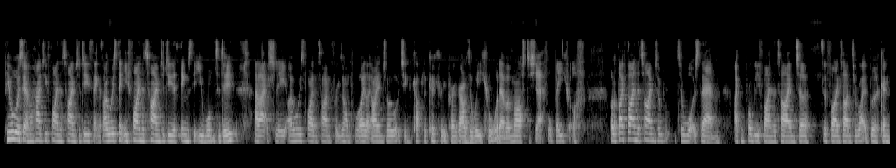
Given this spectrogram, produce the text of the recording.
people always say, well, how do you find the time to do things? I always think you find the time to do the things that you want to do. And actually, I always find the time, for example, I, like, I enjoy watching a couple of cookery programs a week or whatever, MasterChef or Bake Off. Well, if I find the time to to watch them, I can probably find the time to to find time to write a book and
